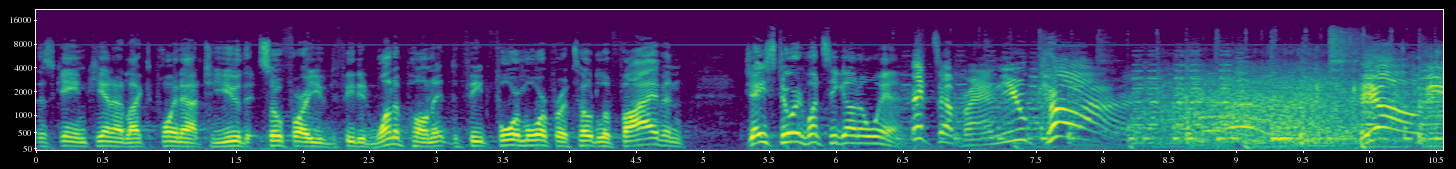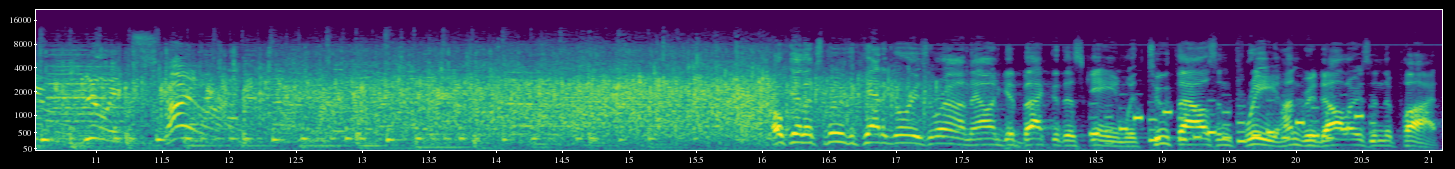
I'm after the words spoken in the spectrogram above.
This game, Ken, I'd like to point out to you that so far you've defeated one opponent, defeat four more for a total of five, and Jay Stewart, what's he going to win? It's a brand new car. Okay, let's move the categories around now and get back to this game with $2,300 in the pot.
